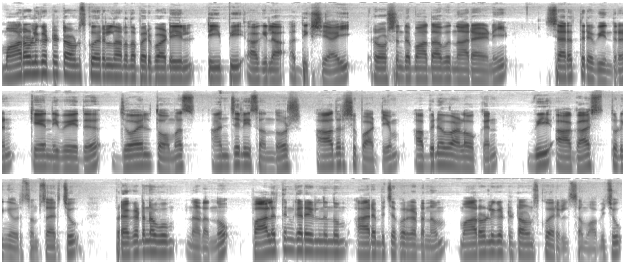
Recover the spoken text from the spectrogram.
മാറോളിഘട്ട് ടൗൺ സ്ക്വയറിൽ നടന്ന പരിപാടിയിൽ ടി പി അഖില അധ്യക്ഷയായി. റോഷന്റെ മാതാവ് Narayani Sarath Raveendran K Nived Joel Thomas Anjali Santhosh Adarsh Pattiam Abhinav Alokkan V Akash തുടങ്ങിയവർ സംസാരിച്ചു. പ്രകടനവും നടന്നു. പാലത്തിൻകരയിൽ നിന്നും ആരംഭിച്ച പ്രകടനം മാറോളിഘട്ട് ടൗൺ സ്ക്വയറിൽ സമാപിച്ചു.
